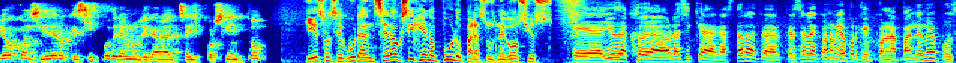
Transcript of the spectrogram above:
yo considero que sí podremos llegar al 6%. Y eso aseguran será oxígeno puro para sus negocios. Que ayuda ahora sí que a gastar, a crecer la economía, porque con la pandemia pues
